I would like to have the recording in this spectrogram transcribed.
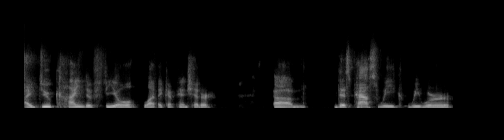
I do kind of feel like a pinch hitter. Um, this past week, we were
